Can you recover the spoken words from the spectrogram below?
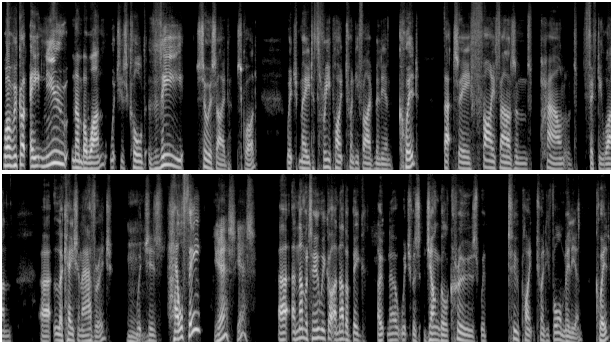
Well, we've got a new number one, which is called the Suicide Squad which made 3.25 million quid. That's a 5,000 pound 51 uh, location average, mm. which is healthy. Yes, yes. Uh, and number two, we've got another big opener, which was Jungle Cruise with 2.24 million quid.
